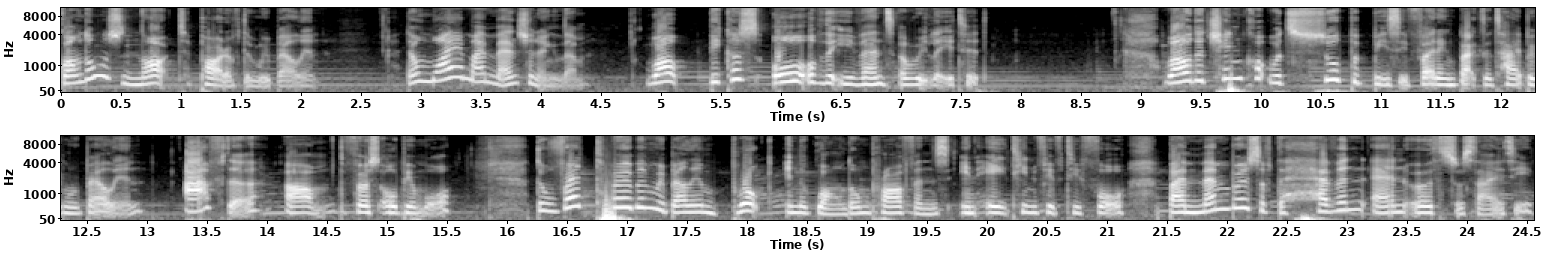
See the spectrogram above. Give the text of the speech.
Guangdong was not part of the rebellion. Then why am I mentioning them? Well, because all of the events are related. While the Qing court was super busy fighting back the Taiping Rebellion after um, the First Opium War, The Red Turban Rebellion broke in the Guangdong province in 1854 by members of the Heaven and Earth Society.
